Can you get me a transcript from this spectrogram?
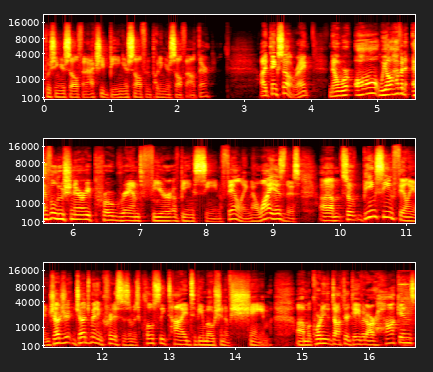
pushing yourself and actually being yourself and putting yourself out there? I think so, right? Now we're all we all have an evolutionary programmed fear of being seen failing. Now, why is this? Um, so, being seen failing, judge, judgment and criticism is closely tied to the emotion of shame. Um, according to Dr. David R. Hawkins,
